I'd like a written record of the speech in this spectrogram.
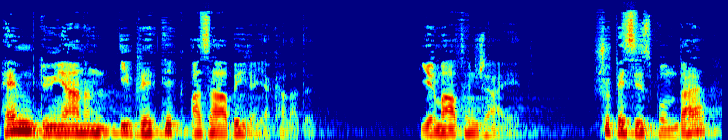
hem dünyanın ibretlik azabıyla yakaladı. 26. ayet. Şüphesiz bunda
